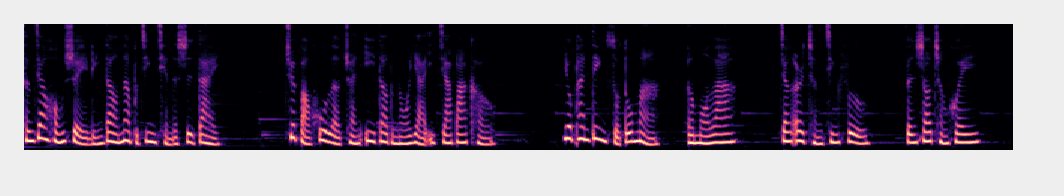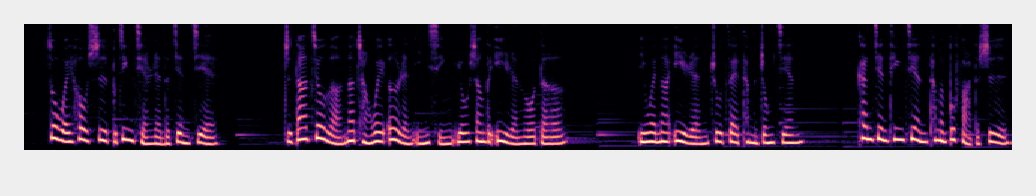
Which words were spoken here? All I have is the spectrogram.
曾叫洪水临到那不敬虔的世代，却保护了传义道的挪亚一家八口，又判定所多玛、俄摩拉。将二城倾覆，焚烧成灰，作为后世不敬前人的鉴戒，只搭救了那常为恶人淫行忧伤的义人罗德，因为那义人住在他们中间，看见听见他们不法的事，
